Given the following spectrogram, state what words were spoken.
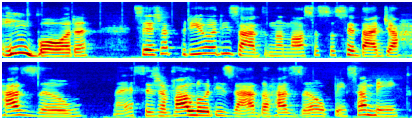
Embora seja priorizado na nossa sociedade a razão, né, seja valorizado a razão, o pensamento,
